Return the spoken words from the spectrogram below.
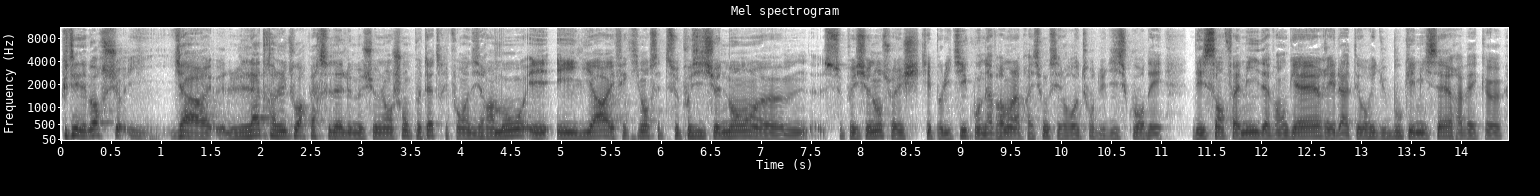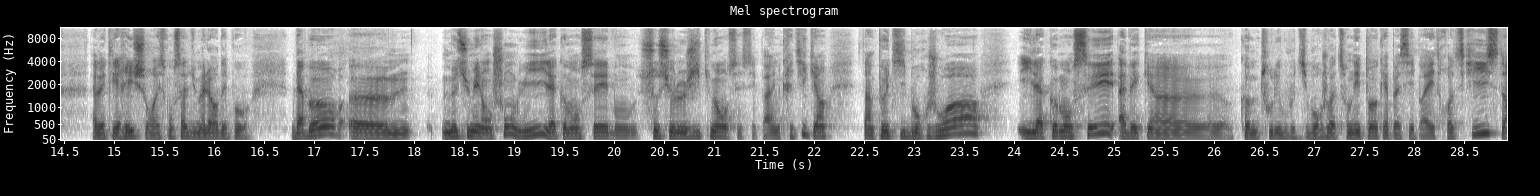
Écoutez, d'abord, il y a la trajectoire personnelle de M. Mélenchon, peut-être il faut en dire un mot, et, il y a effectivement ce, positionnement, euh, ce positionnement sur l'échiquier politique où on a vraiment l'impression que c'est le retour du discours des, des 100 familles d'avant-guerre et la théorie du bouc émissaire avec, euh, avec les riches sont responsables du malheur des pauvres. D'abord, euh, M. Mélenchon, lui, il a commencé, bon, sociologiquement, ce n'est pas une critique, hein, c'est un petit bourgeois, il a commencé avec, comme tous les petits bourgeois de son époque, à passer par les trotskistes.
